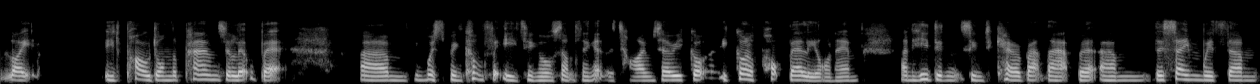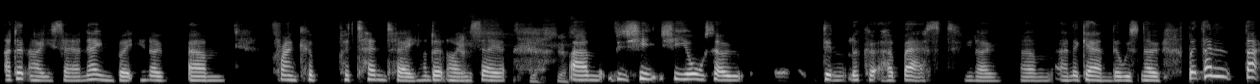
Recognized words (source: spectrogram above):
like he'd piled on the pounds a little bit. Um, he must have been comfort eating or something at the time, so he got he got a pot belly on him, and he didn't seem to care about that. But um, the same with um, I don't know how you say her name, but you know um, Franka Potente. I don't know how you say it Yes, yes. um she she also didn't look at her best you know um and again there was no but then that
